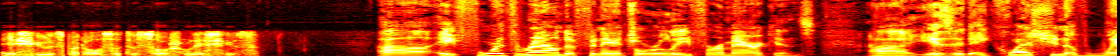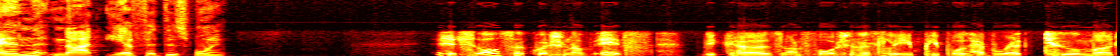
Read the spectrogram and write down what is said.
issues, but also to social issues. Uh, a fourth round of financial relief for Americans. Uh, is it a question of when, not if, at this point? It's also a question of if, because unfortunately, people have read too much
